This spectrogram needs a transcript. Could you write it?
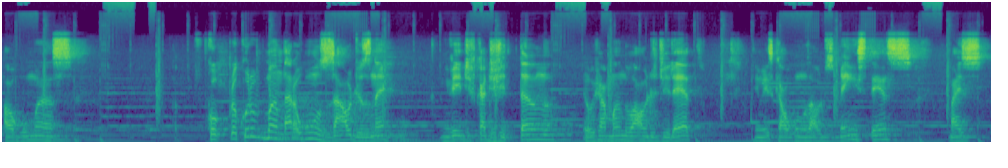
algumas. Procuro mandar alguns áudios, né? Em vez de ficar digitando, eu já mando o áudio direto. Tem vezes que há alguns áudios bem extensos, mas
